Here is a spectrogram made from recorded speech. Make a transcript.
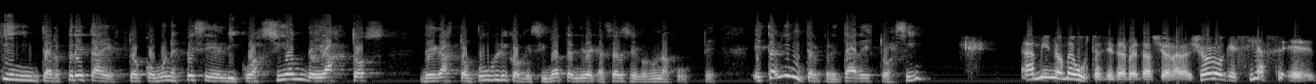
quien interpreta esto como una especie de licuación de gastos, de gasto público que si no tendría que hacerse con un ajuste. ¿Está bien interpretar esto así? A mí no me gusta esa interpretación. A ver, yo lo que sí hace, eh,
